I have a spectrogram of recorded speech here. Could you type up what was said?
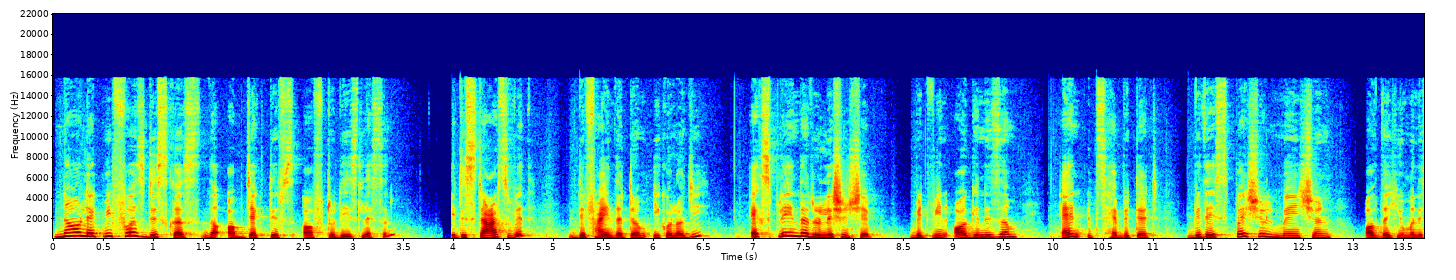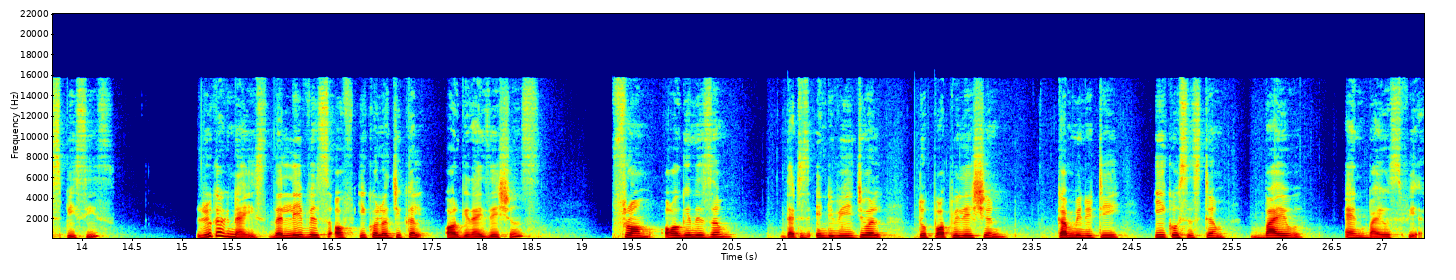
Now let me first discuss the objectives of today's lesson. It starts with define the term ecology, explain the relationship between organism and its habitat with a special mention of the human species, recognize the levels of ecological organizations from organism that is individual to population, community, ecosystem, bio and biosphere.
